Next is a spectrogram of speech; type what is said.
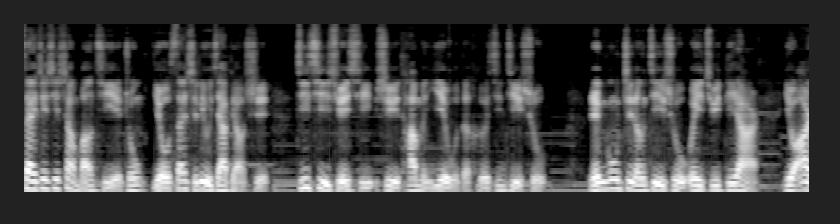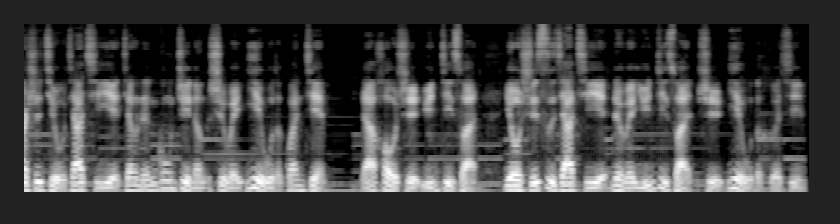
在这些上榜企业中，有三十六家表示机器学习是他们业务的核心技术，人工智能技术位居第二，有二十九家企业将人工智能视为业务的关键。然后是云计算，有十四家企业认为云计算是业务的核心。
